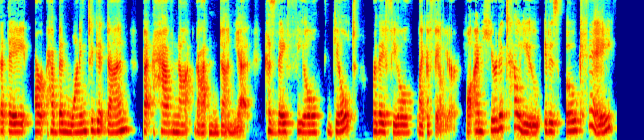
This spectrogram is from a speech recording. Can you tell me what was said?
that they are have been wanting to get done but have not gotten done yet because they feel guilt or they feel like a failure. Well, I'm here to tell you it is okay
